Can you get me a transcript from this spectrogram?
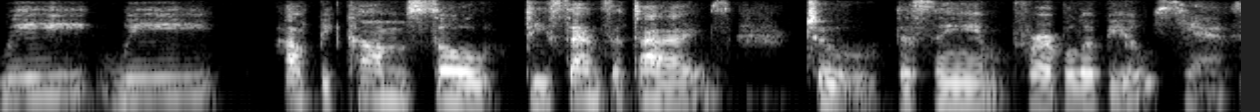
we we have become so desensitized to the same verbal abuse. Yes.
